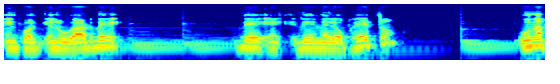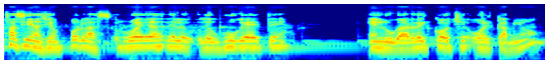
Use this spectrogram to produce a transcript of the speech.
en, lugar de, de, en el objeto. Una fascinación por las ruedas de un juguete en lugar del coche o el camión.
